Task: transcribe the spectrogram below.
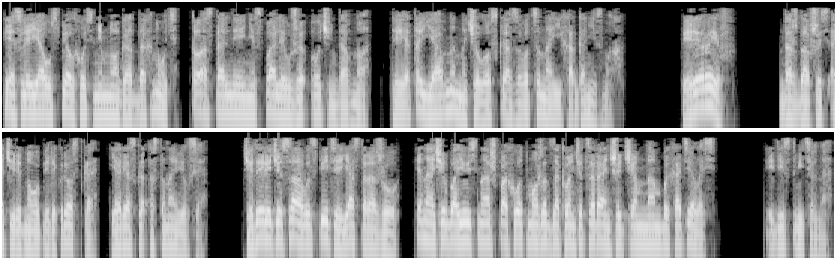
Если я успел хоть немного отдохнуть, то остальные не спали уже очень давно, и это явно начало сказываться на их организмах. «Перерыв!» Дождавшись очередного перекрестка, я резко остановился. «Четыре часа вы спите, я сторожу, Иначе, боюсь, наш поход может закончиться раньше, чем нам бы хотелось. И действительно,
